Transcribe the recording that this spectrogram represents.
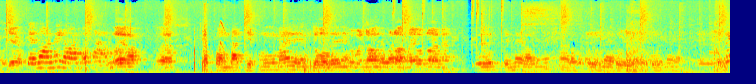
โอเคจะนอนไม่นอนขาถามเออครับเออพักผ่อนบาดเจ็บมือไม้เนี่ยยังเจ็บอยู่เลยเนี่ยมันนอนมันนอนไหมมันนอนนะคือเป็นแม่เราใช่ไหมอ่าเราก็คุยกับแม่ดูคุยกับแม่ก่อนแม่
